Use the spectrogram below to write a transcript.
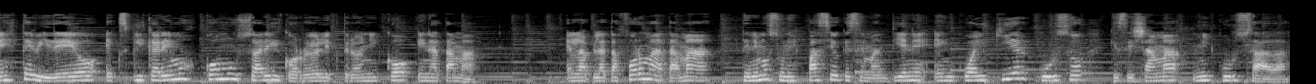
este video explicaremos cómo usar el correo electrónico en Atamá. En la plataforma Atamá tenemos un espacio que se mantiene en cualquier curso que se llama Mi Cursada.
